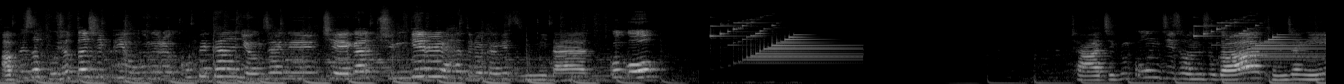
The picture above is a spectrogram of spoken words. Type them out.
앞에서 보셨다시피 오늘은 코팩하는 영상을 제가 중계를 하도록 하겠습니다. 고고! 자 지금 꽁지 선수가 굉장히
